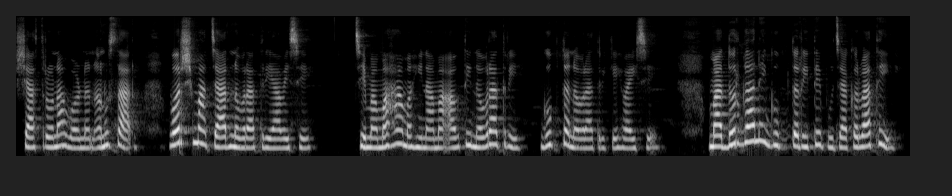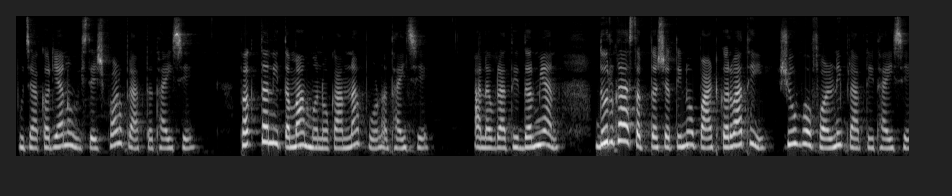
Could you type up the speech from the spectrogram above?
શાસ્ત્રોના વર્ણન અનુસાર વર્ષમાં ચાર નવરાત્રિ આવે છે, જેમાં મહા મહિનામાં આવતી નવરાત્રિ ગુપ્ત નવરાત્રિ કહેવાય છે. મા દુર્ગાની ગુપ્ત રીતે પૂજા કરવાથી પૂજા કર્યાનું વિશેષ ફળ પ્રાપ્ત થાય છે. ભક્તની તમામ મનોકામના પૂર્ણ થાય છે. આ નવરાત્રિ દરમિયાન દુર્ગા સપ્તશતીનો પાઠ કરવાથી શુભ ફળની પ્રાપ્તિ થાય છે.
